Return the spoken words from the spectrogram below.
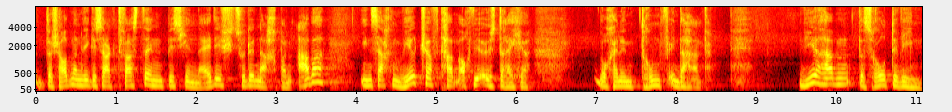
Da schaut man, wie gesagt, fast ein bisschen neidisch zu den Nachbarn. Aber in Sachen Wirtschaft haben auch wir Österreicher noch einen Trumpf in der Hand. Wir haben das Rote Wien,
